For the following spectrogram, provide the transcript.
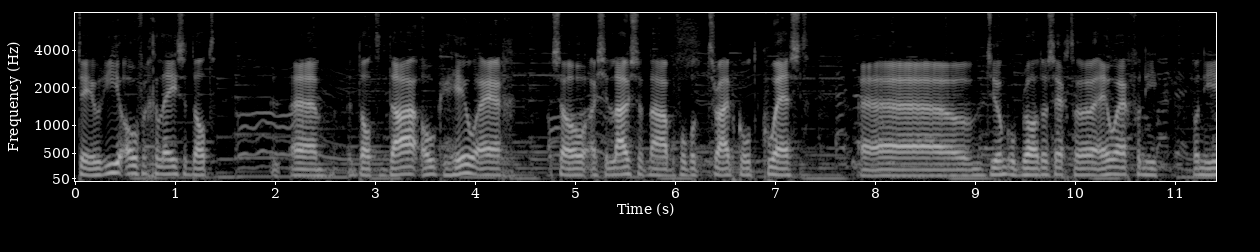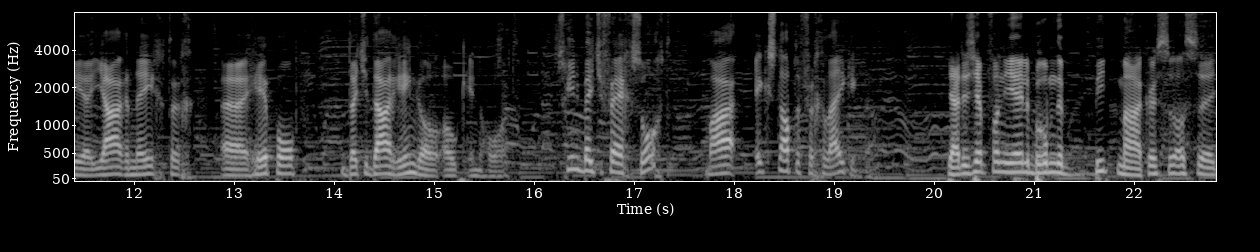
theorieën over gelezen dat, eh, dat daar ook heel erg zo, als je luistert naar bijvoorbeeld Tribe Called Quest, eh, Jungle Brothers, echt eh, heel erg van die, van die jaren negentig hip-hop, dat je daar Ringo ook in hoort. Misschien een beetje ver gezocht, maar ik snap de vergelijking wel. Ja, dus je hebt van die hele beroemde beatmakers zoals eh,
